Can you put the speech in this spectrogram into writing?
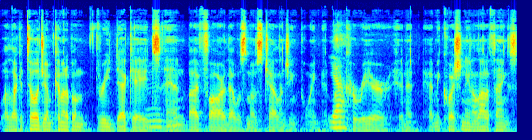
Well, like I told you, I'm coming up on three decades, and by far that was the most challenging point in Yeah. my career, and it had me questioning a lot of things,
